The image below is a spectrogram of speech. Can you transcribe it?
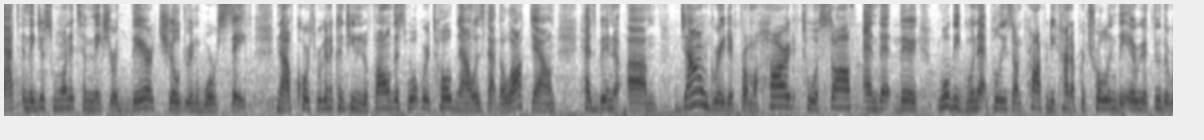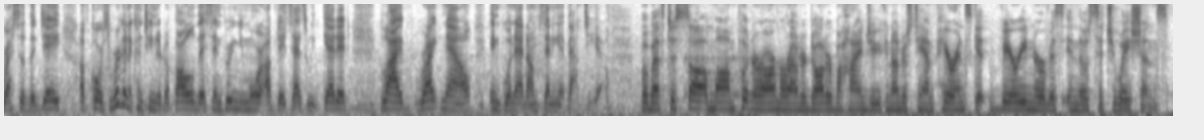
copycats, and they just wanted to make sure their children were safe. Now, of course, we're going to continue to follow this. What we're told now is that the lockdown has been um, downgraded from a hard to a soft, and that there will be Gwinnett police on property kind of patrolling the area through the rest of the day. Of course, we're going to continue to follow this and bring you more updates as we get it live right now in Gwinnett. I'm sending it back to you. Bobeth just saw a mom putting her arm around her daughter behind you. You can understand parents get very nervous in those situations.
